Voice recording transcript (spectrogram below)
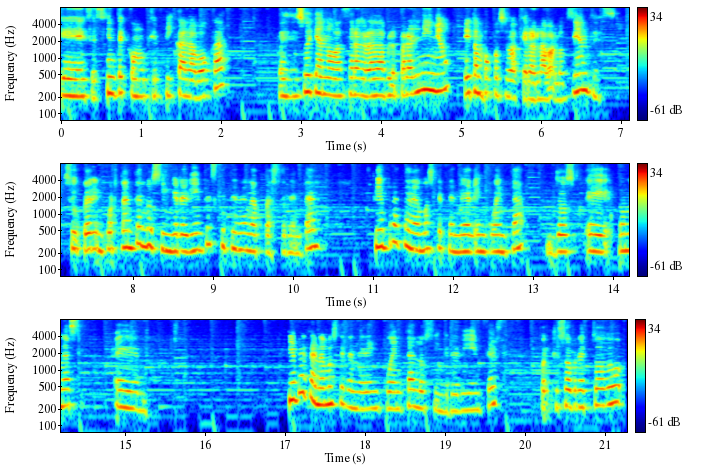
que se siente como que pica la boca, pues eso ya no va a ser agradable para el niño y tampoco se va a querer lavar los dientes. Súper importante los ingredientes que tiene la pasta dental. Siempre tenemos que tener en cuenta dos, eh, unas eh, Siempre tenemos que tener en cuenta los ingredientes porque sobre todo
